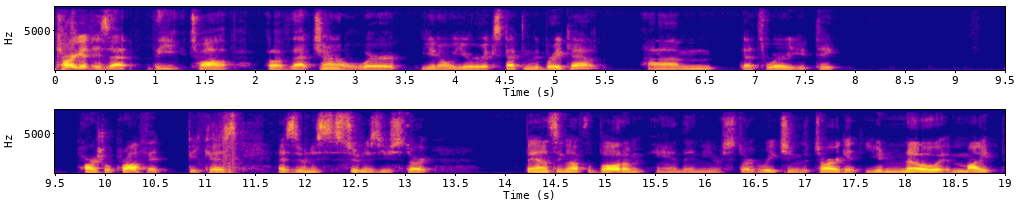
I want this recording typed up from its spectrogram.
target is at the top of that channel where, you know, you're expecting the breakout. Um, that's where you take partial profit because as soon as, as soon as you start bouncing off the bottom and then you start reaching the target, you know it might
